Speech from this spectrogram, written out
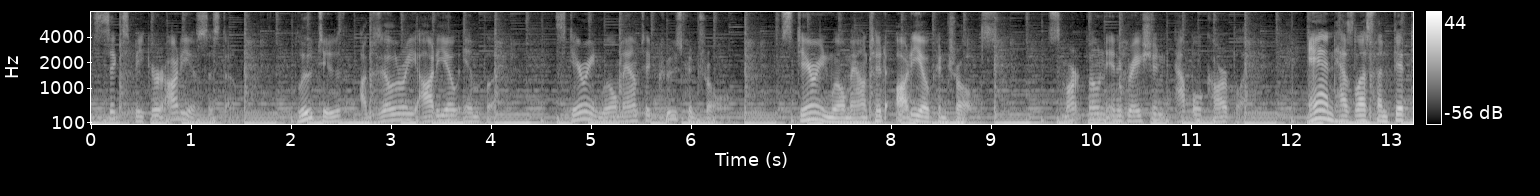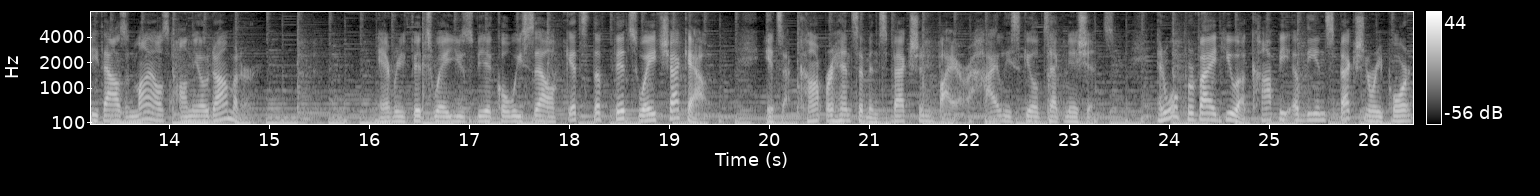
six speaker audio system, Bluetooth auxiliary audio input, steering wheel mounted cruise control, steering wheel mounted audio controls, smartphone integration Apple CarPlay, and has less than 50,000 miles on the odometer. Every Fitzway used vehicle we sell gets the Fitzway checkout. It's a comprehensive inspection by our highly skilled technicians, and we'll provide you a copy of the inspection report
